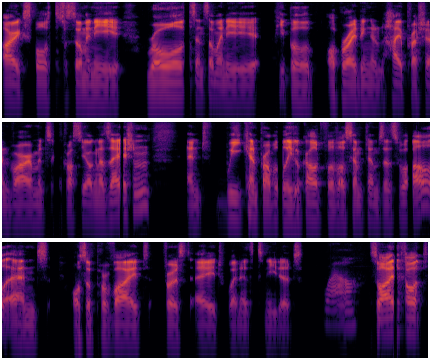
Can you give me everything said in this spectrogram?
are exposed to so many roles and so many people operating in high pressure environments across the organization. And we can probably look out for those symptoms as well and also provide first aid when it's needed. Wow. So I thought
